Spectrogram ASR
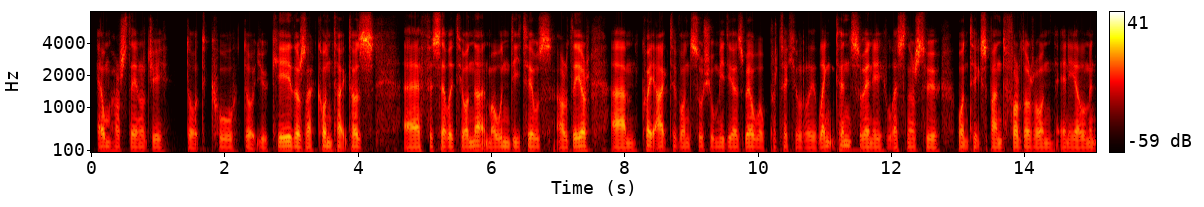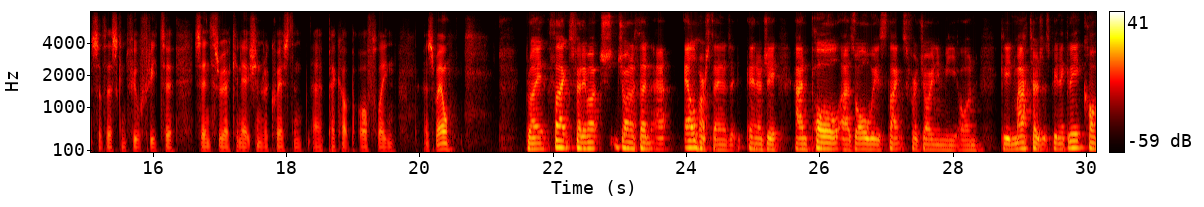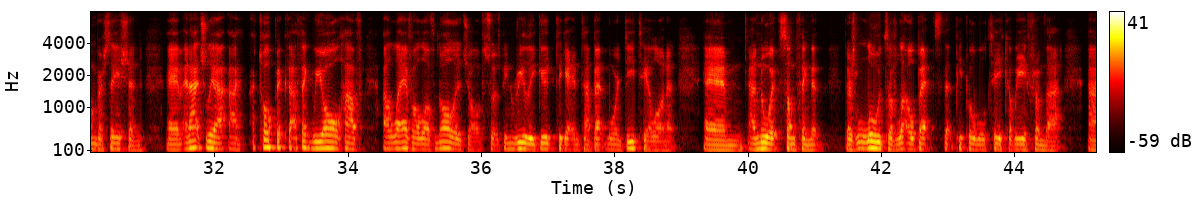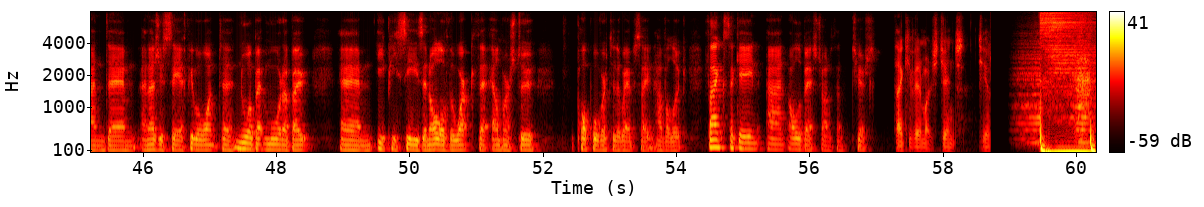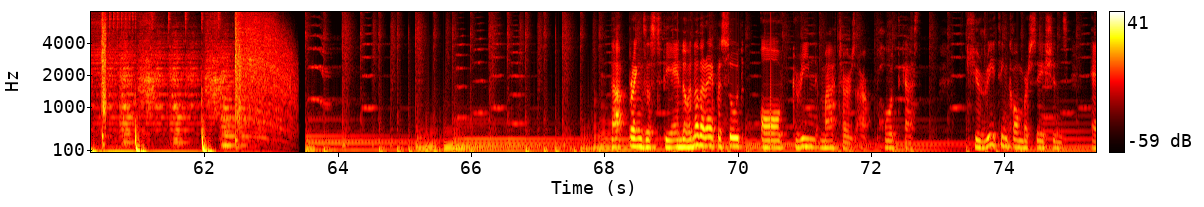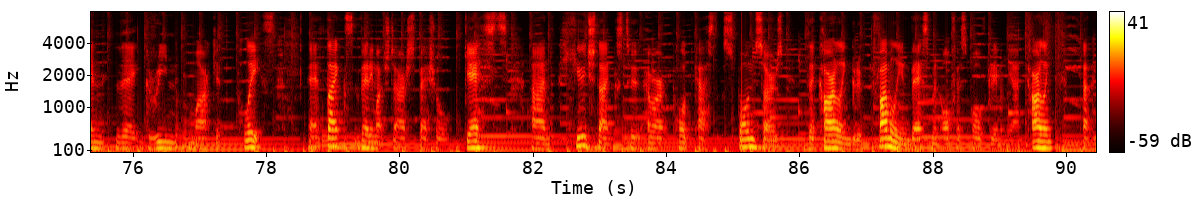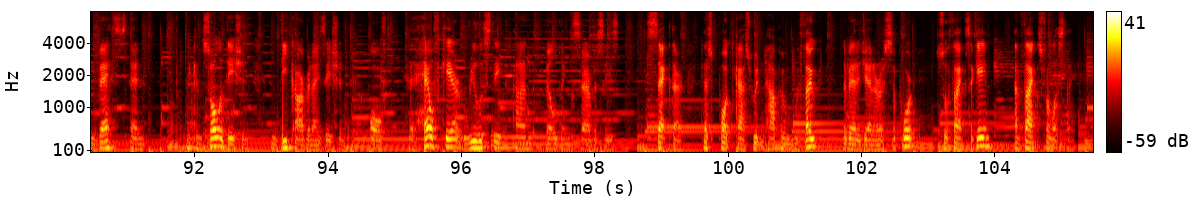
www.elmhurstenergy.co.uk. There's a contact us uh, facility on that, and my own details are there. Um, quite active on social media as well, well, particularly LinkedIn. So any listeners who want to expand further on any elements of this can feel free to send through a connection request and uh, pick up offline as well. Brian, thanks very much, Jonathan at Elmhurst Energy, and Paul, as always, thanks for joining me on Green Matters. It's been a great conversation, um, and actually a, a, a topic that I think we all have a level of knowledge of. So it's been really good to get into a bit more detail on it. Um, I know it's something that there's loads of little bits that people will take away from that. And um, and as you say, if people want to know a bit more about um, EPCs and all of the work that Elmhurst do, pop over to the website and have a look. Thanks again, and all the best, Jonathan. Cheers. Thank you very much, gents. That brings us to the end of another episode of Green Matters, our podcast curating conversations in the green marketplace. Uh, thanks very much to our special guests, and huge thanks to our podcast sponsors, the Carling Group, the family investment office of Graham and Leanne Carling, that invests in the consolidation and decarbonisation of the healthcare, real estate, and building services sector. This podcast wouldn't happen without the very generous support. So, thanks again, and thanks for listening.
